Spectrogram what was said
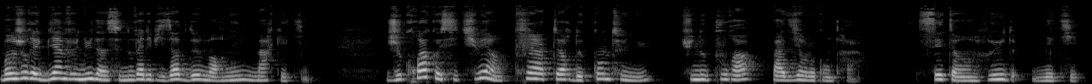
Bonjour et bienvenue dans ce nouvel épisode de Morning Marketing. Je crois que si tu es un créateur de contenu, tu ne pourras pas dire le contraire. C'est un rude métier.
